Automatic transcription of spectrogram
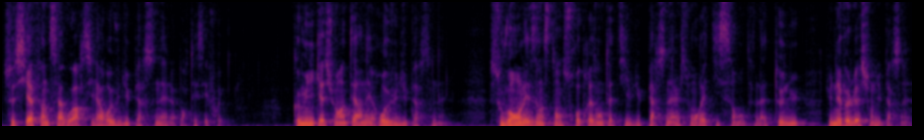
Ceci afin de savoir si la revue du personnel a porté ses fruits. Communication interne et revue du personnel. Souvent, les instances représentatives du personnel sont réticentes à la tenue d'une évaluation du personnel.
